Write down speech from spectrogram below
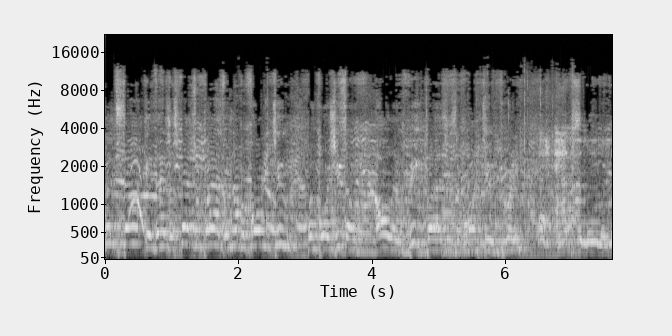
Woodstock, and there's a special prize for number 42. Of course, you know all the big prizes one, two, three. Absolutely.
